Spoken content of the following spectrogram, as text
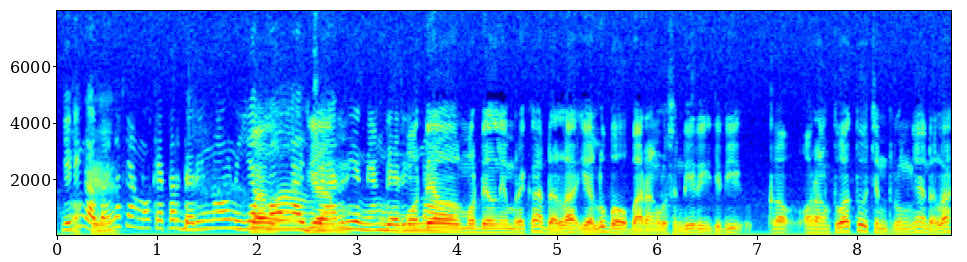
Jadi nggak Oke. banyak yang mau cater dari nol nih, yang Well, mau yang ngajarin yang, dari model nol. modelnya mereka adalah ya lu bawa barang lu sendiri jadi ke orang tua tuh cenderungnya adalah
